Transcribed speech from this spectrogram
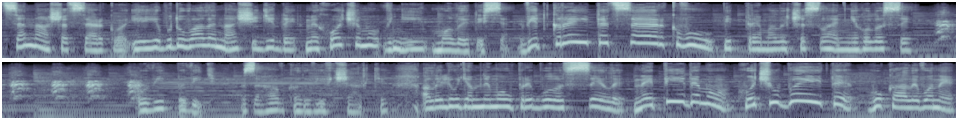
Це наша церква, і її будували наші діди. Ми хочемо в ній молитися. Відкрийте церкву! підтримали численні голоси. У відповідь загавкали вівчарки, але людям немов прибуло сили. Не підемо, хоч убийте, гукали вони.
